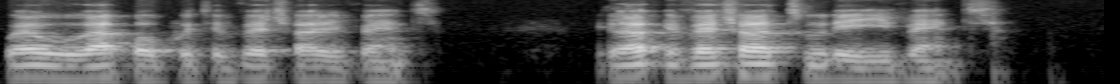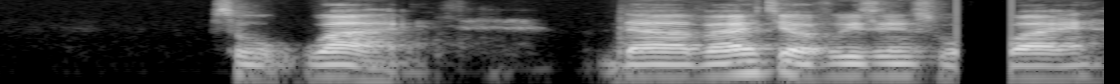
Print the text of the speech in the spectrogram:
where we'll wrap up with a virtual event a virtual two-day event. So why? There are a variety of reasons why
